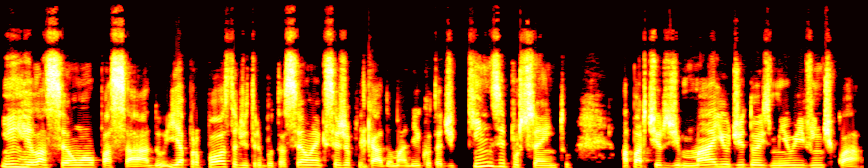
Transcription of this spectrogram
em relação ao passado, e a proposta de tributação é que seja aplicada uma alíquota de 15% a partir de maio de 2024.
